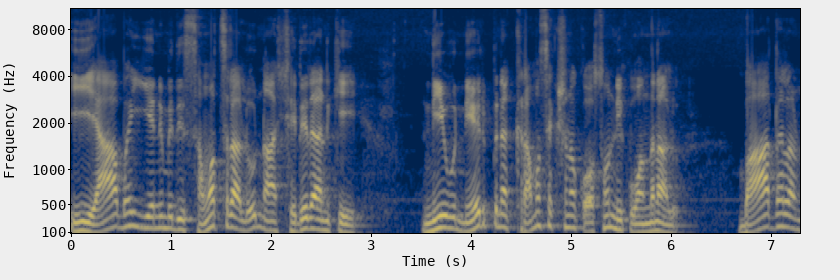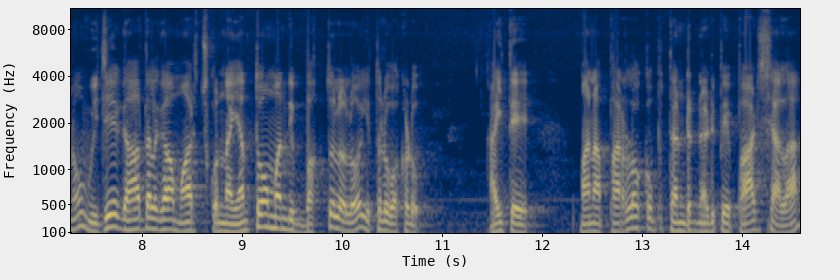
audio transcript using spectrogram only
ఈ యాభై ఎనిమిది సంవత్సరాలు నా శరీరానికి నీవు నేర్పిన క్రమశిక్షణ కోసం నీకు వందనాలు. బాధలను విజయగాథలుగా మార్చుకున్న ఎంతోమంది భక్తులలో ఇతడు ఒకడు. అయితే మన పరలోకపు తండ్రి నడిపే పాఠశాల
